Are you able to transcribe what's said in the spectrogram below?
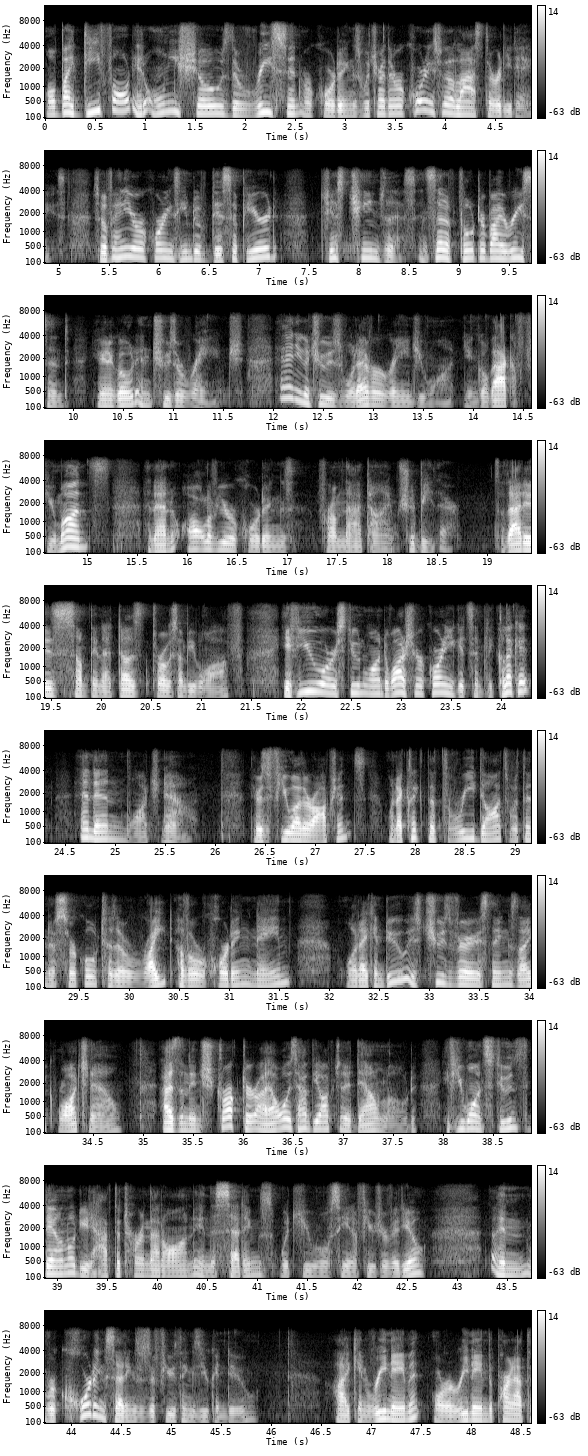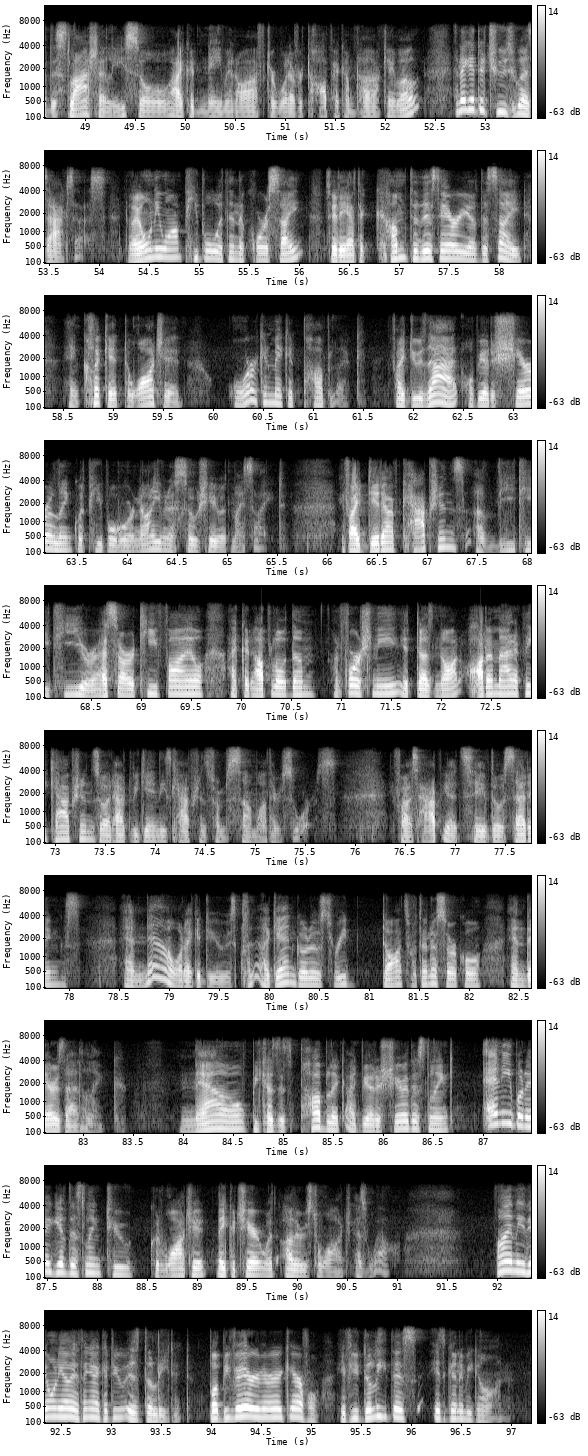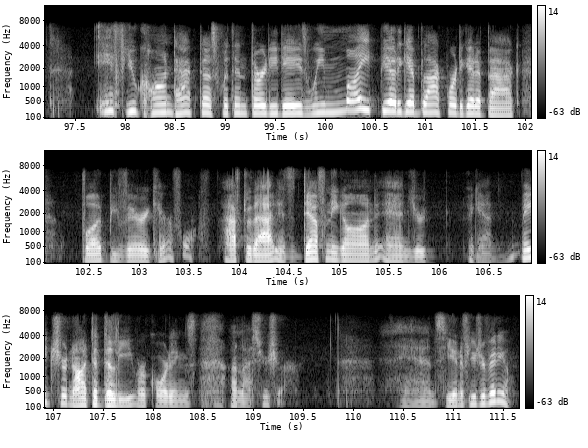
Well, by default, it only shows the recent recordings, which are the recordings for the last 30 days. So if any recordings seem to have disappeared, just change this. Instead of filter by recent, you're gonna go and choose a range. And you can choose whatever range you want. You can go back a few months, and then all of your recordings from that time should be there. So that is something that does throw some people off. If you or a student want to watch the recording, you could simply click it and then watch now. There's a few other options. When I click the three dots within a circle to the right of a recording name, what I can do is choose various things like watch now. As an instructor, I always have the option to download. If you want students to download, you'd have to turn that on in the settings, which you will see in a future video. In recording settings, there's a few things you can do. I can rename it or rename the part after the slash at least, so I could name it after whatever topic I'm talking about. And I get to choose who has access. Do I only want people within the course site, so they have to come to this area of the site and click it to watch it, or I can make it public. If I do that, I'll be able to share a link with people who are not even associated with my site. If I did have captions, a VTT or SRT file, I could upload them. Unfortunately, it does not automatically caption, so I'd have to be getting these captions from some other source. If I was happy, I'd save those settings. And now what I could do is, again, go to those three dots within a circle, and there's that link. Now, because it's public, I'd be able to share this link. Anybody I give this link to could watch it. They could share it with others to watch as well. Finally, the only other thing I could do is delete it. But be very, very careful. If you delete this, it's going to be gone. If you contact us within 30 days, we might be able to get Blackboard to get it back, but be very careful. After that, it's definitely gone and you're Again, make sure not to delete recordings unless you're sure. And see you in a future video.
